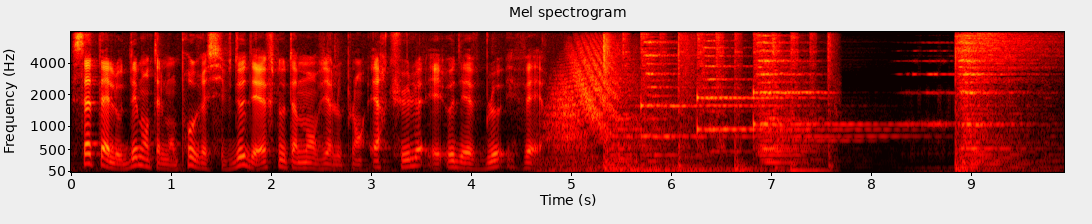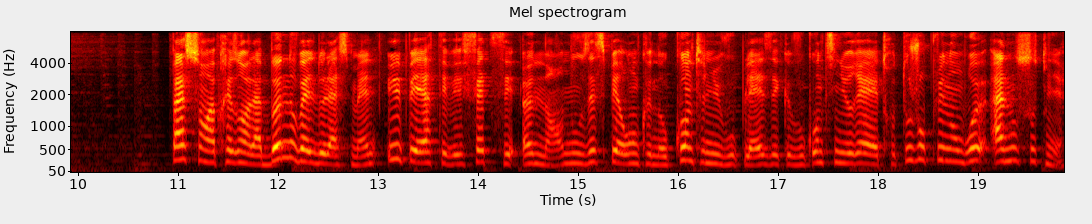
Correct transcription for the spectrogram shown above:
s'attelle au démantèlement progressif d'EDF notamment via le plan Hercule et EDF bleu et vert. Passons à présent à la bonne nouvelle de la semaine. UPR TV fête ses un an. Nous espérons que nos contenus vous plaisent et que vous continuerez à être toujours plus nombreux à nous soutenir.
